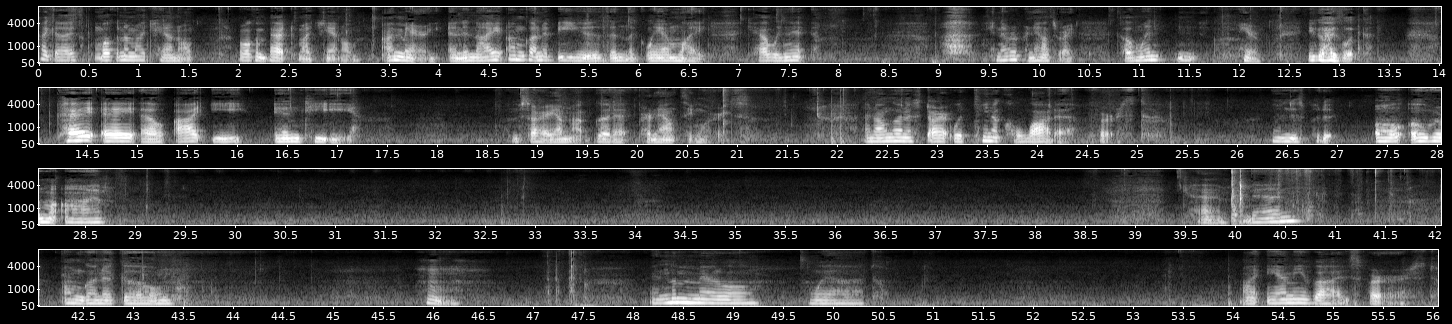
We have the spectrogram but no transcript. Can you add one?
Hi guys, welcome to my channel. Welcome back to my channel. I'm Mary, and tonight I'm going to be using the Glamlite Kalin... can never pronounce it right. Kalin... Here, you guys look. K-A-L-I-E-N-T-E. I'm sorry, I'm not good at pronouncing words. And I'm going to start with Pina Colada first. And just put it all over my eye. Then I'm gonna go, hmm, in the middle with Miami Vibes first.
